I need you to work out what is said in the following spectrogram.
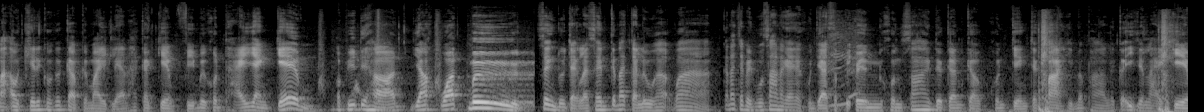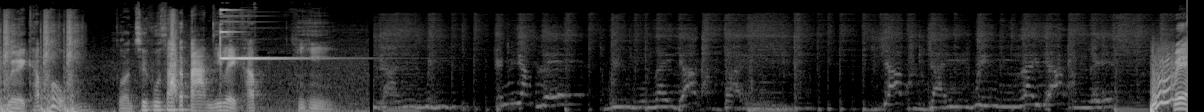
มาเอาเคสคนก็กลับกันมาอีกแล้วนะกับเกมฝีมือคนไทยอย่างเกมอภิธิหารยักษ์วัดมืด ซึ่งดูจากลายเส้นก็น่าจะรู้ครับว่า ก็น่าจะเป็นผู้สร้างรายการกับคุณยายสปีดเป็นคนสร้างเดียวกันกับคนเจ๋งจากป่าหิมพานต์แล้วก็อีกหลายเกมเลยครับผมส่วนชื่อผู้สร้างก็ตามนี้เลยครับฮิฮิแม่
